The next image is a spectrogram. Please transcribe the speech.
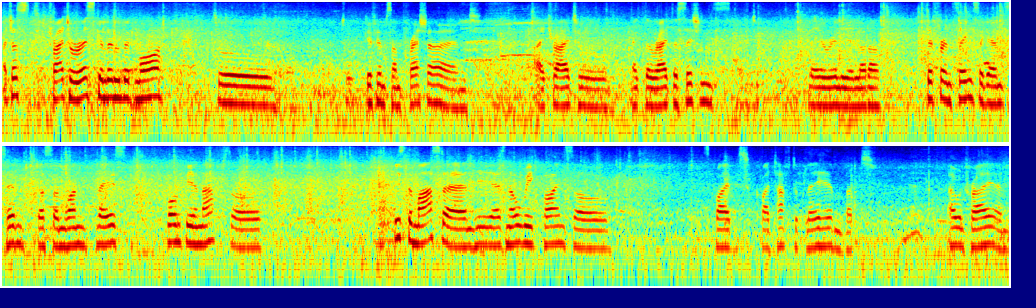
I just try to risk a little bit more to to give him some pressure, and I try to make the right decisions. I have to play really a lot of different things against him just on one place won't be enough so he's the master and he has no weak points so it's quite quite tough to play him but I will try and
